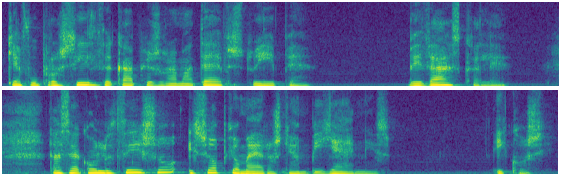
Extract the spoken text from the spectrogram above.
Και αφού προσήλθε κάποιος γραμματεύς του είπε «Διδάσκαλε, θα σε ακολουθήσω εις όποιο μέρος και αν πηγαίνεις». 20.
